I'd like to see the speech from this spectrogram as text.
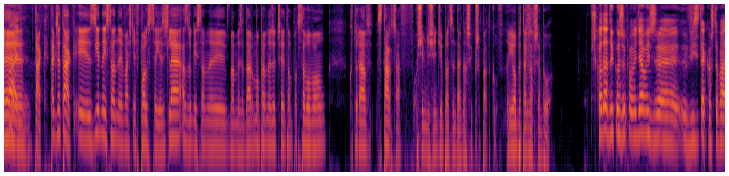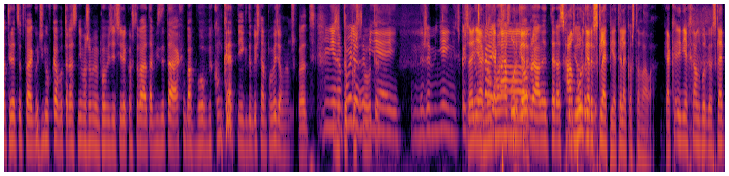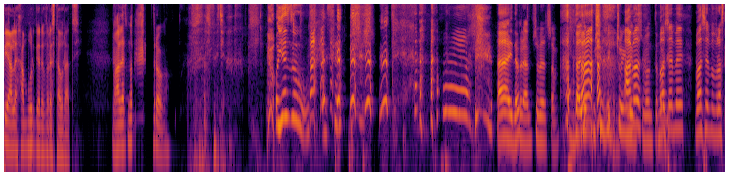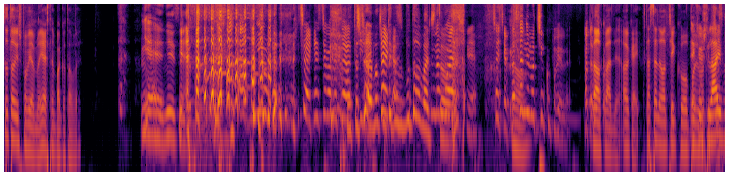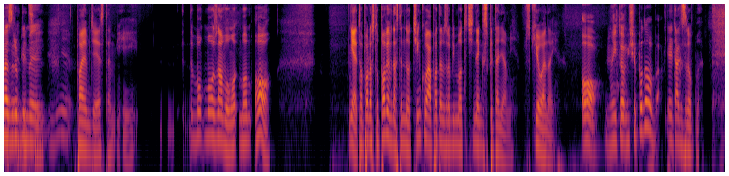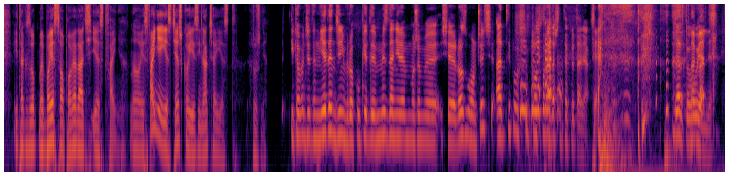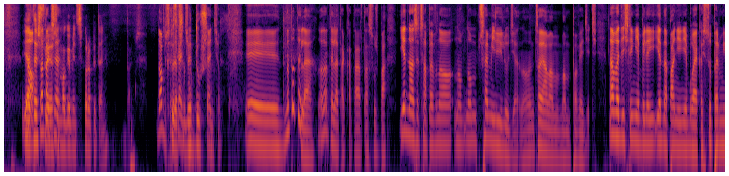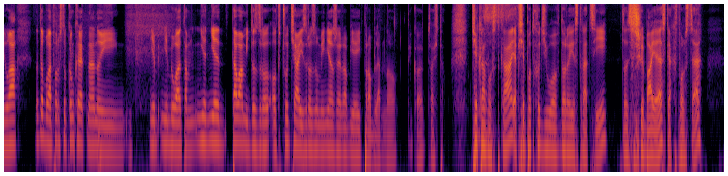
E, tak, także tak. y, Z jednej strony właśnie w Polsce jest źle, a z drugiej strony mamy za darmo pewne rzeczy, tą podstawową, która starcza w 80% naszych przypadków. No i oby tak zawsze było. Szkoda tylko, że powiedziałeś, że wizyta kosztowała tyle, co twoja godzinówka, bo teraz nie możemy powiedzieć, ile kosztowała ta wizyta, a chyba byłoby konkretniej, gdybyś nam powiedział na przykład. Nie, Że no to powiedział, że kosztowało tyle. mniej, że mniej niż Że nie jak- godzinówka, jak hamburger. Dobra, ale teraz Hamburger to, w że... sklepie tyle kosztowała. Jak nie hamburger w sklepie, ale hamburger w restauracji. No ale w no... drogo. O Jezu! Aj, dobra, przepraszam. Daniel musi być A czujnie mo-. Możemy, może po prostu to już powiemy. Ja jestem chyba gotowy. Nie, nie jestem Nie. gotowy. Słuchaj, cały No to odcinek, trzeba wokół czekaj. tego zbudować, No co? właśnie. Słuchajcie, w No. następnym odcinku powiemy. Mateusz, Dokładnie, okej. W następnym odcinku powiem Jakiegoś o tych live'a wszystkich zrobimy. edycji. Nie. Powiem, gdzie jestem i... Bo, bo znowu, mo, mo, o! Nie, to po prostu powiem w następnym odcinku, a potem zrobimy odcinek z pytaniami, z Q&A. O, no i to mi się podoba. I tak zróbmy. I tak zróbmy, bo jest co opowiadać, jest fajnie. No, jest fajnie, jest ciężko, jest inaczej, jest różnie. I to będzie ten jeden dzień w roku, kiedy my z Danielem możemy się rozłączyć, a ty po prostu podpowiadasz na te pytania. Żartuję. Dokładnie. Ja No, też czuję, także- że mogę mieć sporo pytań. Dobrze, które w chęcią, sobie duszę. Yy, no to tyle, no to tyle taka ta, ta służba. Jedna rzecz na pewno, no, no przemili ludzie, no co ja mam, mam powiedzieć. Nawet jeśli nie byli, jedna pani nie była jakaś super miła, no to była po prostu konkretna, no i nie, nie była tam, nie, nie dała mi do zro- odczucia i zrozumienia, że robię jej problem, no tylko coś tam. Ciekawostka, jak się podchodziło do rejestracji, to jest szyba jest, jak w Polsce,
